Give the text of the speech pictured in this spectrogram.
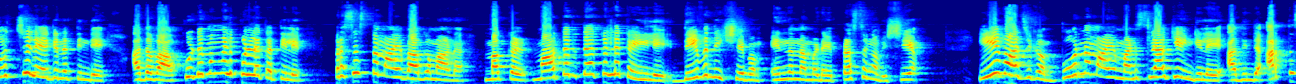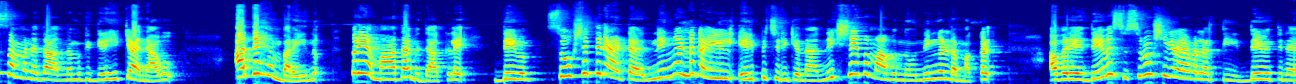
കൊച്ചു ലേഖനത്തിന്റെ അഥവാ കുടുംബങ്ങൾക്കുള്ള കത്തിലെ പ്രശസ്തമായ ഭാഗമാണ് മക്കൾ മാതാപിതാക്കളുടെ കയ്യിലെ ദൈവനിക്ഷേപം എന്ന നമ്മുടെ പ്രസംഗ വിഷയം ഈ വാചകം പൂർണമായും മനസ്സിലാക്കിയെങ്കിലേ അതിന്റെ അർത്ഥസമ്പന്നത നമുക്ക് ഗ്രഹിക്കാനാവൂ. അദ്ദേഹം പറയുന്നു പ്രിയ മാതാപിതാക്കളെ ദൈവം സൂക്ഷ്യത്തിനായിട്ട് നിങ്ങളുടെ കയ്യിൽ ഏൽപ്പിച്ചിരിക്കുന്ന നിക്ഷേപമാകുന്നു നിങ്ങളുടെ മക്കൾ. അവരെ ദൈവ ശുശ്രൂഷികളെ വളർത്തി ദൈവത്തിന്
